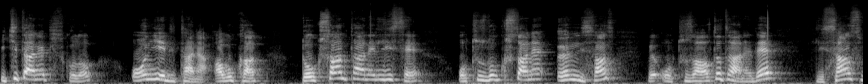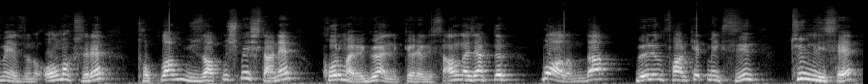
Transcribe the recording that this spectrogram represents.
2 tane psikolog, 17 tane avukat, 90 tane lise, 39 tane ön lisans ve 36 tane de lisans mezunu olmak üzere toplam 165 tane koruma ve güvenlik görevlisi alınacaktır. Bu alımda bölüm fark etmeksizin tüm lise,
